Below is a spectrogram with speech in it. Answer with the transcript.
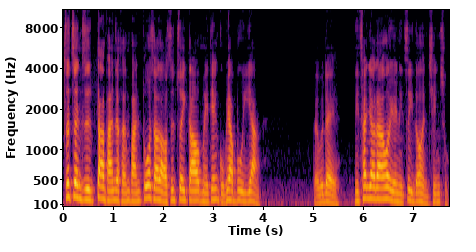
这阵子大盘的横盘，多少老师追高，每天股票不一样，对不对？你参加大会员，你自己都很清楚，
